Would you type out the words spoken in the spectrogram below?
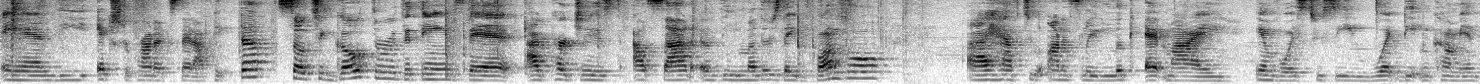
and the extra products that I picked up. So to go through the things that I purchased outside of the Mother's Day bundle, I have to honestly look at my invoice to see what didn't come in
